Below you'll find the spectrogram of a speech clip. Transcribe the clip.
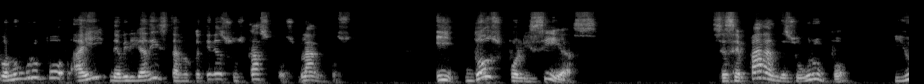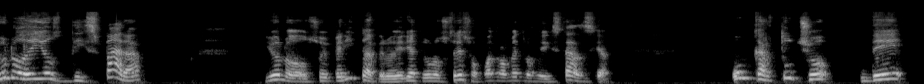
con un grupo ahí de brigadistas, los que tienen sus cascos blancos, y dos policías se separan de su grupo y uno de ellos dispara, yo no soy perita, pero diría que unos tres o cuatro metros de distancia, un cartucho de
